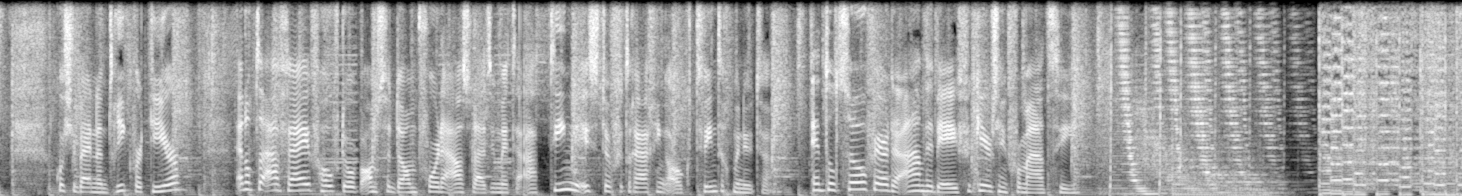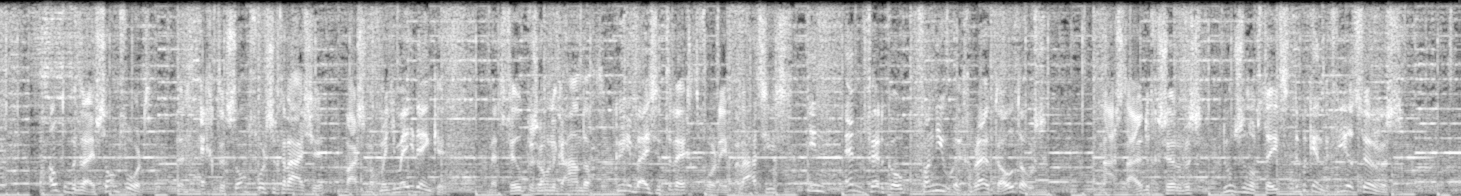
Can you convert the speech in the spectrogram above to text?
Kost je bijna drie kwartier. En op de A5 Hoofddorp Amsterdam voor de aansluiting met de A10 is de vertraging ook 20 minuten. En tot zover de ANWB Verkeersinformatie. Autobedrijf Zandvoort. Een echte Zandvoortse garage waar ze nog met je meedenken. Met veel persoonlijke aandacht kun je bij ze terecht voor reparaties in en verkoop van nieuw en gebruikte auto's. Naast de huidige service doen ze nog steeds de bekende Fiat-service.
